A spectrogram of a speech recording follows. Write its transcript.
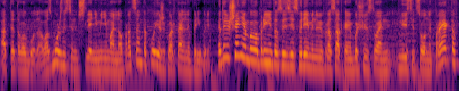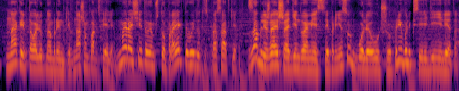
от этого года. Возможности начисления минимального процента по ежеквартальной прибыли. Это решение было принято в связи с временными просадками большинства инвестиционных проектов на криптовалютном рынке в нашем портфеле. Мы рассчитываем, что проекты выйдут из просадки за ближайшие 1-2 месяца и принесут более лучшую прибыль к середине лета.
